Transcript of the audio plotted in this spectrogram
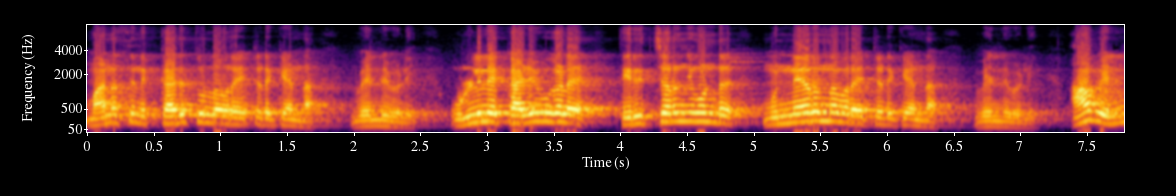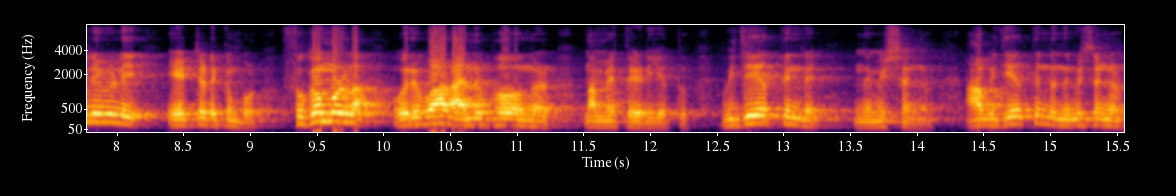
മനസ്സിന് കരുത്തുള്ളവർ ഏറ്റെടുക്കേണ്ട വെല്ലുവിളി. ഉള്ളിലെ കഴിവുകളെ തിരിച്ചറിഞ്ഞുകൊണ്ട് മുന്നേറുന്നവർ ഏറ്റെടുക്കേണ്ട വെല്ലുവിളി. ആ വെല്ലുവിളി ഏറ്റെടുക്കുമ്പോൾ സുഖമുള്ള ഒരുപാട് അനുഭവങ്ങൾ നമ്മെ തേടിയെത്തും. വിജയത്തിന്റെ നിമിഷങ്ങൾ. ആ വിജയത്തിന്റെ നിമിഷങ്ങൾ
